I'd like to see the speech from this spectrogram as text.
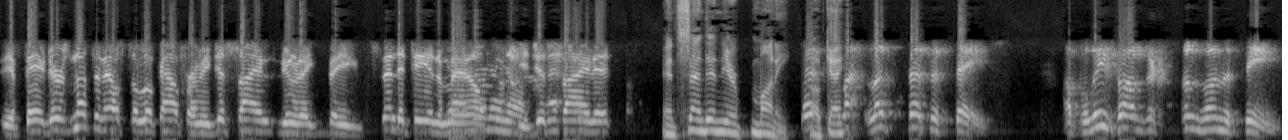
if they, there's nothing else to look out for, I mean, just sign. You know, they they send it to you in the Yeah, mail. no, no, no. You just sign it. And send in your money. Let's, Okay. Let, let's set the stage. A police officer comes on the scene,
